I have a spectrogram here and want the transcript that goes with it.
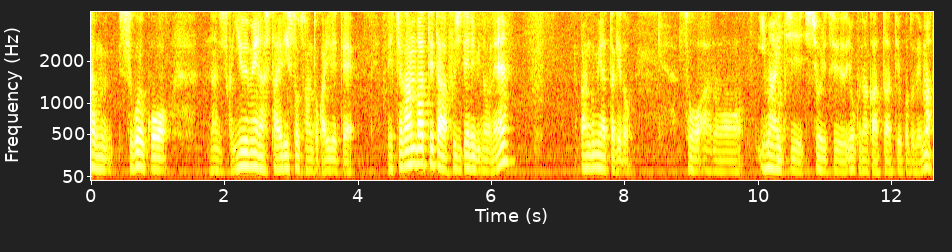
多分すごいこう何ですか有名なスタイリストさんとか入れてめっちゃ頑張ってたフジテレビのね番組やったけどそうあのいまいち視聴率良くなかったっていうことでまあ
